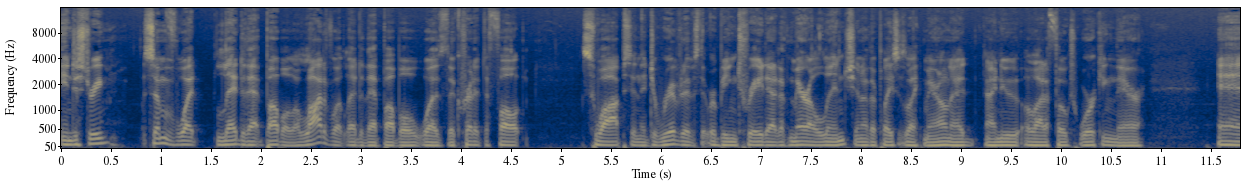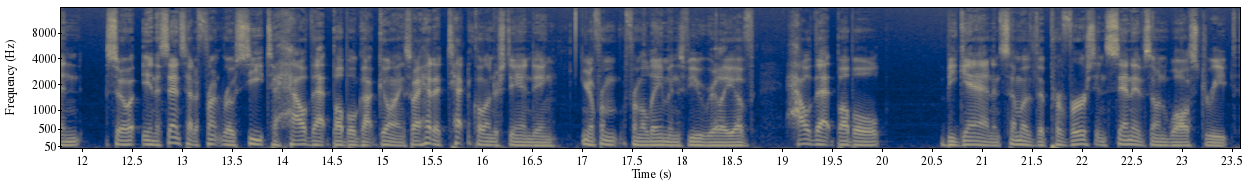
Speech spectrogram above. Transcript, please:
industry. Some of what led to that bubble, a lot of what led to that bubble was the credit default swaps and the derivatives that were being traded out of Merrill Lynch and other places like Merrill. And I, I knew a lot of folks working there. And so, in a sense, had a front row seat to how that bubble got going. So I had a technical understanding, you know, from, from a layman's view, really, of how that bubble began and some of the perverse incentives on Wall Street.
